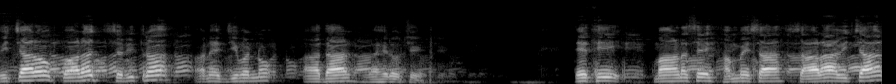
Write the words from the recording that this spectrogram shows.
વિચારો પર જ ચરિત્ર અને જીવનનો આધાર રહેલો છે. તેથી માણસે હંમેશા સારા વિચાર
